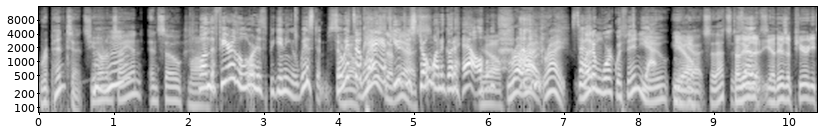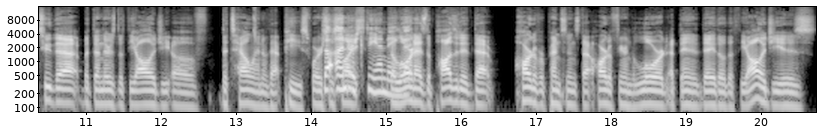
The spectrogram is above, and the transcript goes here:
repentance. You know what I'm Mhm. saying? And so, Wow. Well, and the fear of the Lord is the beginning of wisdom. So it's okay Wisdom, if you yes. just don't want to go to hell. yeah. right, Um, right, right. so- Let Him work within Yeah. you. Yeah. So that's So there's So- a, yeah, there's a purity to that, but then there's the theology of the telling of that piece, where it's The just like understanding. the Lord that- has deposited that heart of repentance, that heart of fear in the Lord. At the end of the day, though, the theology is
